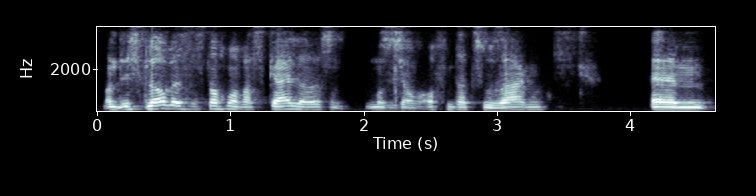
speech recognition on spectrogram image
Und ich glaube, es ist nochmal was Geileres, und muss ich auch offen dazu sagen. Ähm,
